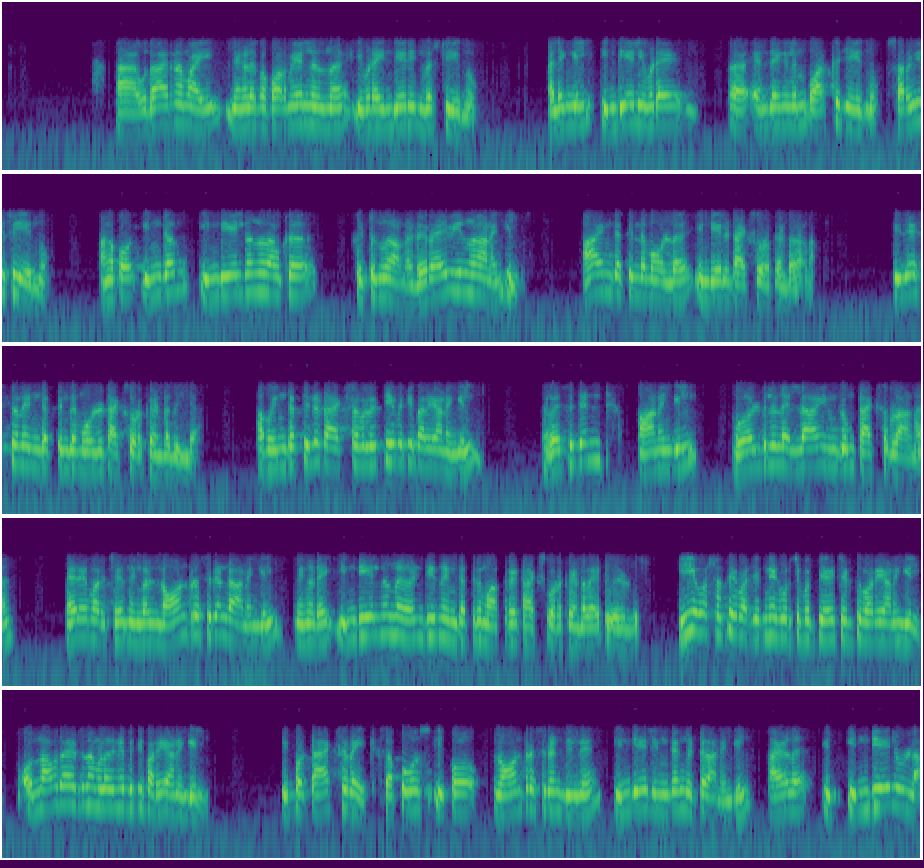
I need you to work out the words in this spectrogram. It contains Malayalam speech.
ഉദാഹരണമായി ഞങ്ങളിപ്പോ പുറമേയിൽ നിന്ന് ഇവിടെ ഇന്ത്യയിൽ ഇൻവെസ്റ്റ് ചെയ്യുന്നു. അല്ലെങ്കിൽ ഇന്ത്യയിൽ ഇവിടെ എന്തെങ്കിലും വർക്ക് ചെയ്യുന്നു സർവീസ് ചെയ്യുന്നു. അങ്ങപ്പോ ഇൻകം ഇന്ത്യയിൽ നിന്ന് നമുക്ക് കിട്ടുന്നതാണ്. ഡിറൈവ് ചെയ്യുന്നതാണെങ്കിൽ ആ ഇൻകത്തിന്റെ മുകളിൽ ഇന്ത്യയിൽ ടാക്സ് കൊടുക്കേണ്ടതാണ്. വിദേശത്തുള്ള ഇൻകത്തിന്റെ മുകളിൽ ടാക്സ് കൊടുക്കേണ്ടതില്ല. അപ്പോൾ ഇൻകത്തിന്റെ ടാക്സബിലിറ്റിയെ പറ്റി പറയുകയാണെങ്കിൽ റെസിഡന്റ് ആണെങ്കിൽ വേൾഡിലുള്ള എല്ലാ ഇൻകം ടാക്സബിൾ ആണ്. നേരെ മറിച്ച് നിങ്ങൾ നോൺ റെസിഡന്റ് ആണെങ്കിൽ നിങ്ങളുടെ ഇന്ത്യയിൽ നിന്ന് ഏൺ ചെയ്യുന്ന ഇൻകത്തിന് മാത്രമേ ടാക്സ് കൊടുക്കേണ്ടതായിട്ട് വരുള്ളൂ. ഈ വർഷത്തെ ബജറ്റിനെ കുറിച്ച് പ്രത്യേകിച്ച് എടുത്ത് പറയുകയാണെങ്കിൽ ഒന്നാമതായിട്ട് നമ്മൾ അതിനെപ്പറ്റി പറയുകയാണെങ്കിൽ ഇപ്പൊ ടാക്സ് റേറ്റ് സപ്പോസ് ഇപ്പോ നോൺ റെസിഡന്റിന് ഇന്ത്യയിൽ ഇൻകം കിട്ടുകയാണെങ്കിൽ അയാൾ ഇന്ത്യയിലുള്ള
